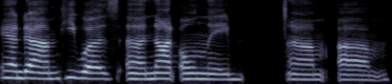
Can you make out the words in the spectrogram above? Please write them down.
And um, he was uh, not only um, um,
